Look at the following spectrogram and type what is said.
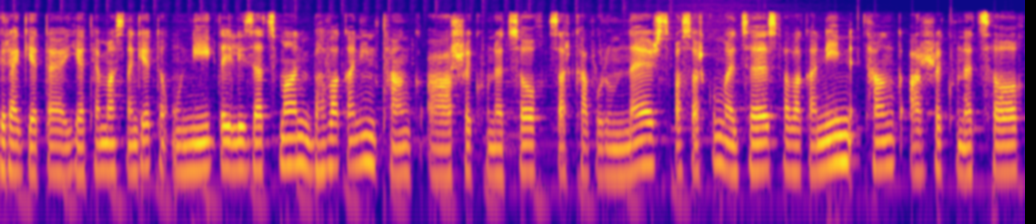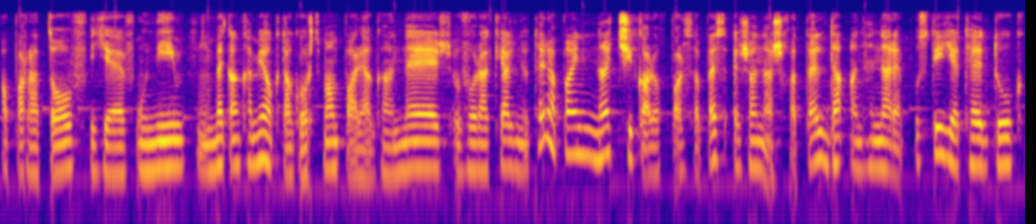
գրագետ է, եթե մասնագետը ունի ստերիլիզացման բավականին թանկ արժեք ունեցող սարքավորումներ, սպասարկում է ձեզ բավականին թանկ արժեք ունեցող ապարատով եւ ունի մեկանգամյա օգտագործման պարագաներ, որակյալ նյութեր, ապա նա չի կարող պարզապես էժան աշխատել, դա անհնար է։ Ոստի եթե դուք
